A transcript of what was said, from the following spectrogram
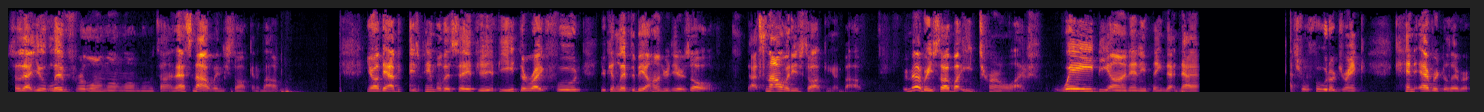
so that you live for a long, long, long, long time. That's not what he's talking about. You know, they have these people that say if you if you eat the right food, you can live to be hundred years old. That's not what he's talking about. Remember, he's talking about eternal life, way beyond anything that natural food or drink can ever deliver.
